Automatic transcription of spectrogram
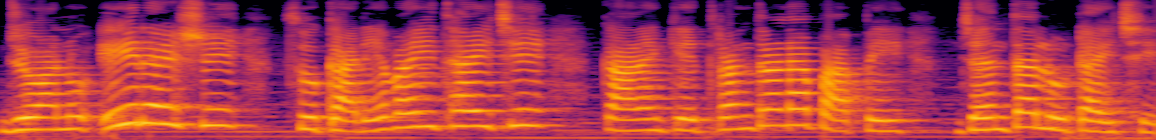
જોવાનું એ રહેશે, શું કાર્યવાહી થાય છે, કારણ કે તંત્રના પાપે જનતા લૂંટાય છે.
